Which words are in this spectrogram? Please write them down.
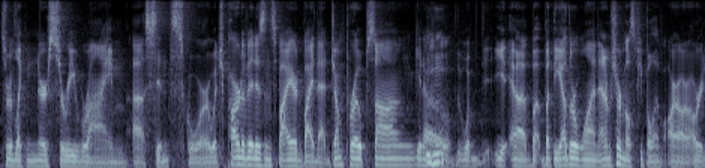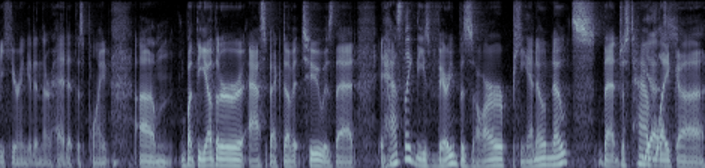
sort of like nursery rhyme uh, synth score, which part of it is inspired by that jump rope song, you know. Mm-hmm. Uh, but but the other one, and I'm sure most people have are, are already hearing it in their head at this point. Um, but the other aspect of it too is that it has like these very bizarre piano notes that just have Yes. like uh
